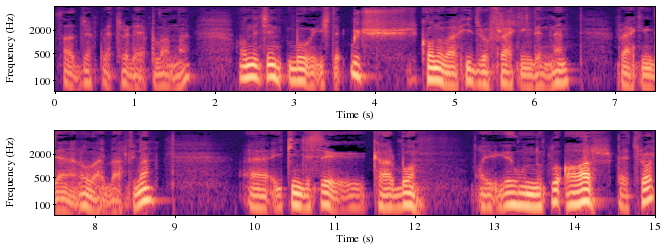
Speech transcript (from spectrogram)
Sadece petrole yapılanlar. Onun için bu işte 3 konu var. Hidrofracking denilen fracking denen olaylar filan. Ee, ikincisi karbon yoğunluklu ağır petrol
